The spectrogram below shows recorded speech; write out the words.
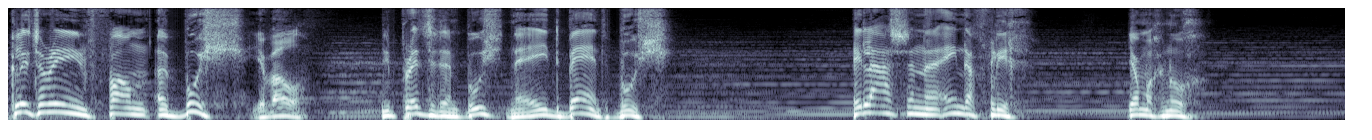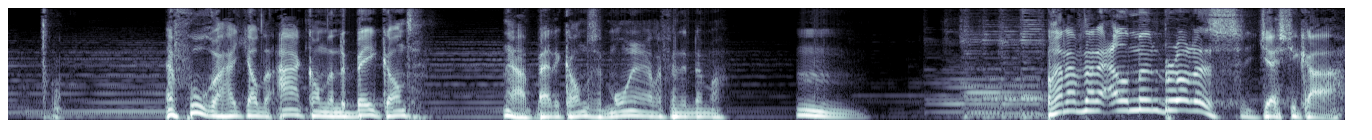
Glitterine van eh, Bush, jawel. Niet president Bush, nee, de band Bush. Helaas een eh, een dag vlieg, Jammer genoeg. En vroeger had je al de A-kant en de B-kant. Nou, beide kanten zijn mooi eigenlijk, vind ik nummer. Hmm. We gaan even naar de Elman Brothers, Jessica.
